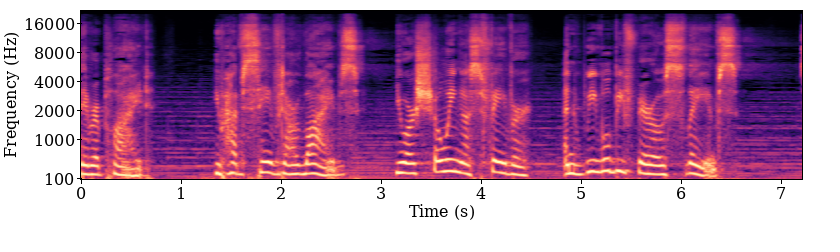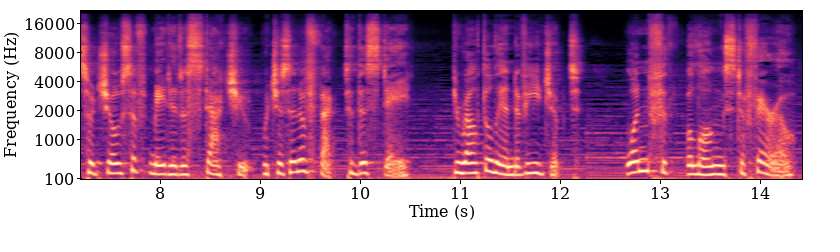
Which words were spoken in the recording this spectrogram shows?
They replied, you have saved our lives. You are showing us favor, and we will be Pharaoh's slaves. So Joseph made it a statute which is in effect to this day throughout the land of Egypt. One fifth belongs to Pharaoh.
